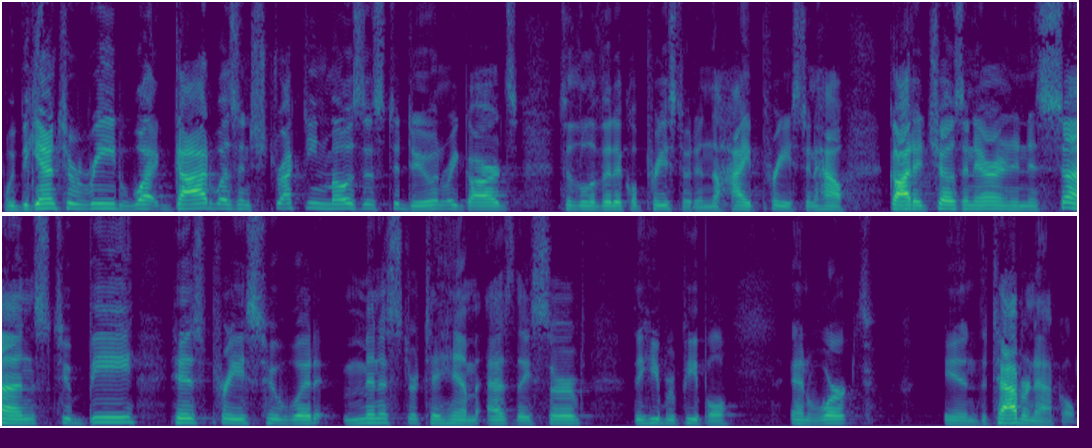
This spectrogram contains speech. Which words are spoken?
we began to read what God was instructing Moses to do in regards to the Levitical priesthood and the high priest, and how God had chosen Aaron and his sons to be his priests who would minister to him as they served the Hebrew people and worked in the tabernacle.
